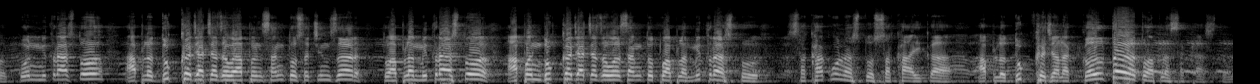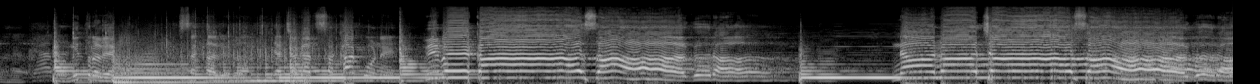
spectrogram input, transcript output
कोण मित्र असतो? आपलं दुःख ज्याच्याजवळ आपण सांगतो सचिन सर तो आपला मित्र असतो. आपण दुःख ज्याच्या जवळ सांगतो तो आपला मित्र असतो. सखा कोण असतो? सखा ऐका. आपलं दुःख ज्याला कळतं तो आपला सखा असतो. मित्र वेगळा सखा वेगळा. या जगात सखा कोण आहे? विवेका सागरा ज्ञानाच्या सागरा.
